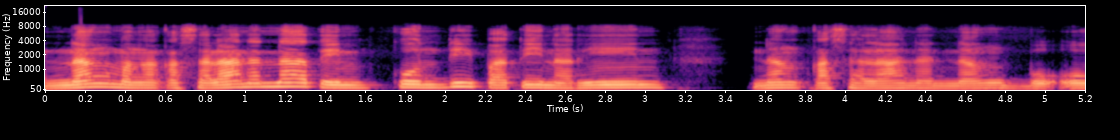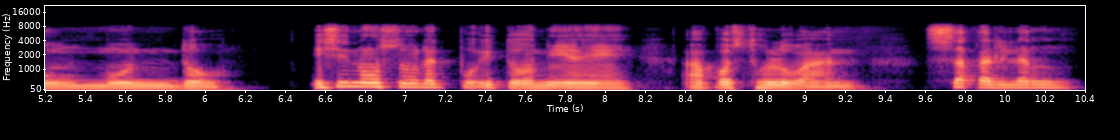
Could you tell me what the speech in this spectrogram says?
ng mga kasalanan natin, kundi pati na rin ng kasalanan ng buong mundo. Isinusulat po ito ni Apostol Juan sa kanilang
